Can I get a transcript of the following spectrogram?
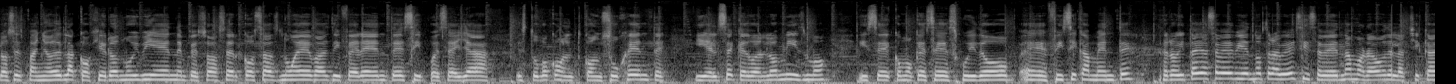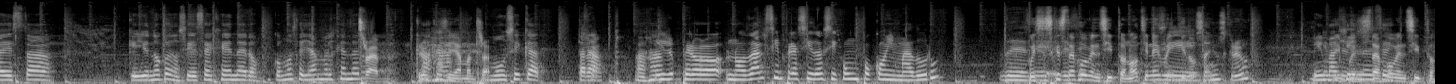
los españoles la cogieron muy bien, empezó a hacer cosas nuevas, diferentes y pues ella estuvo con, con su gente y él se quedó en lo mismo y se como que se descuidó eh, físicamente, pero ahorita ya se ve bien otra vez y se ve enamorado de la chica esta que yo no conocía ese género, ¿cómo se llama el género? Trap, creo que se llama trap. Música trap. Ajá. Y- pero Nodal siempre ha sido así como un poco inmaduro. desde- Pues es que está desde- jovencito, ¿no? Tiene Sí. 22 años, creo. Y pues Imagínense. está jovencito.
